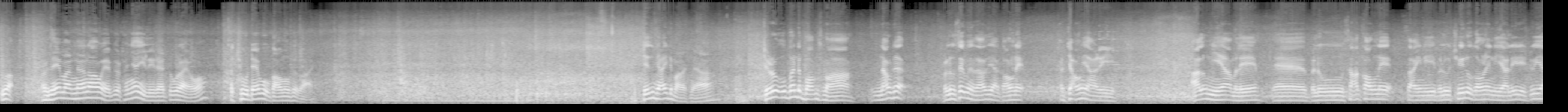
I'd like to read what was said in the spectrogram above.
သူကအလဲမှာနှမ်းသားဝယ်ပြီးတော့ထညက်ရည်လေးနဲ့တိုးလိုက်ရောအချိုတဲဖို့အကောင်းဆုံးဖြစ်ပါတယ်ကျေးဇူးအများကြီးတင်ပါတယ်ခင်ဗျာကျွန်တော် open the box မှာနောက်ထပ်ဘယ်လိုစိတ်ဝင်စားစရာကောင်းတဲ့အကြောင်းအရာတွေအားလုံးမြင်ရမလဲအဲဘယ်လိုစားကောင်းတဲ့ဆိုင်တွေဘယ်လိုချေးလို့ကောင်းတဲ့နေရာလေးတွေတွေ့ရ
